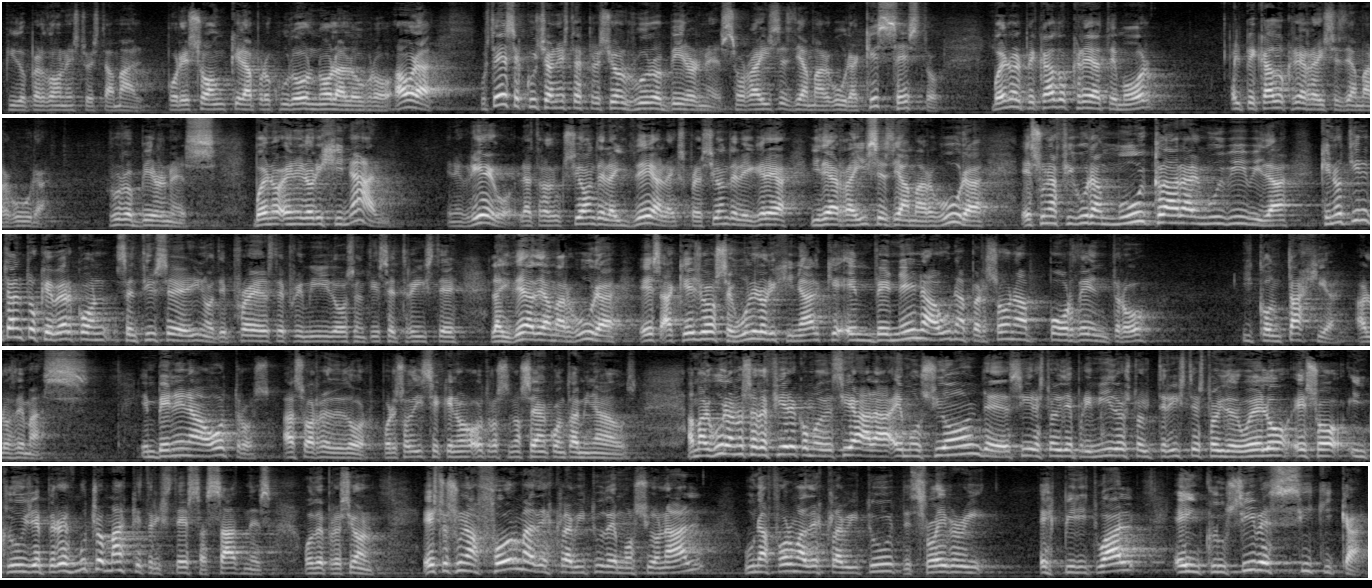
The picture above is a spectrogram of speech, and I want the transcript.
Pido perdón, esto está mal. Por eso, aunque la procuró, no la logró. Ahora, ustedes escuchan esta expresión of bitterness o raíces de amargura. ¿Qué es esto? Bueno, el pecado crea temor, el pecado crea raíces de amargura. Root of bitterness. Bueno, en el original, en el griego, la traducción de la idea, la expresión de la idea, idea raíces de amargura, es una figura muy clara y muy vívida que no tiene tanto que ver con sentirse you know, depressed, deprimido, sentirse triste. La idea de amargura es aquello, según el original, que envenena a una persona por dentro y contagia a los demás. Envenena a otros a su alrededor. Por eso dice que otros no sean contaminados. Amargura no se refiere, como decía, a la emoción de decir estoy deprimido, estoy triste, estoy de duelo, eso incluye, pero es mucho más que tristeza, sadness o depresión. Esto es una forma de esclavitud emocional, una forma de esclavitud, de slavery espiritual e inclusive psíquica.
